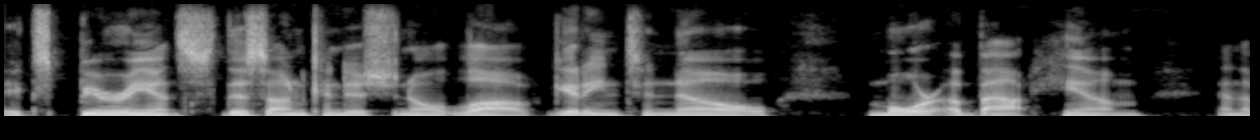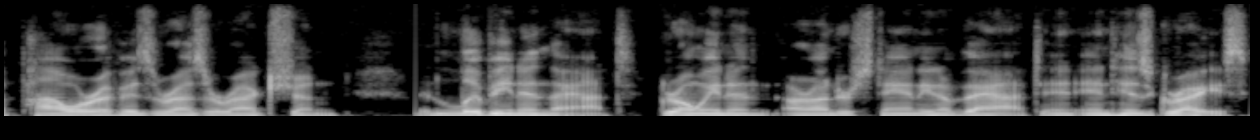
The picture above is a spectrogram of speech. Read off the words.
experience this unconditional love, getting to know more about him and the power of his resurrection, living in that, growing in our understanding of that in, in his grace,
